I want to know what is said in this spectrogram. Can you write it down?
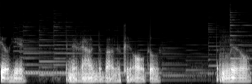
Detail here in the roundabout. Look at all those little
